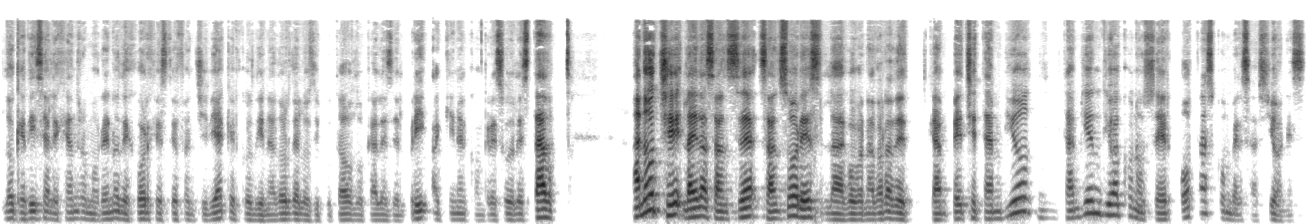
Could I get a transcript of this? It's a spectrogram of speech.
Lo que dice Alejandro Moreno de Jorge Estefan Chidiac, el coordinador de los diputados locales del PRI aquí en el Congreso del Estado. Anoche, Laida Sansores, la gobernadora de Campeche, también, también dio a conocer otras conversaciones,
